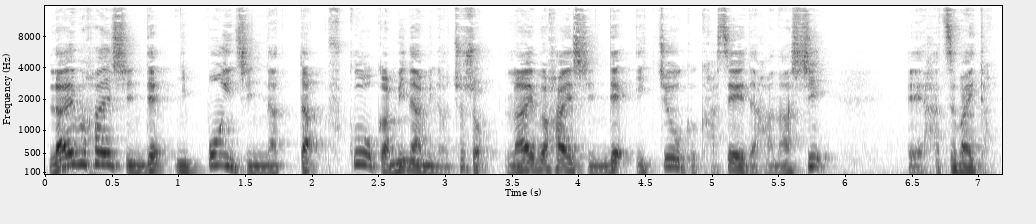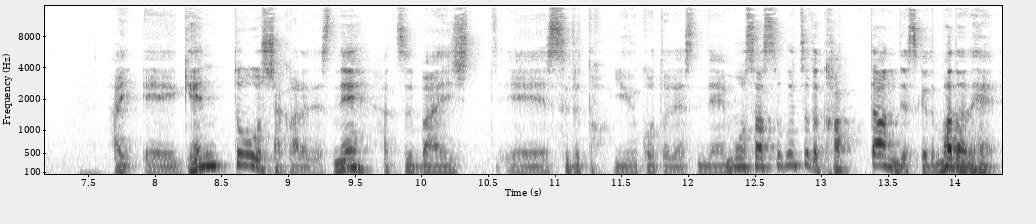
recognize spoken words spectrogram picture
ライブ配信で日本一になった福岡みなみの著書、ライブ配信で1億稼いだ話、えー、発売と。はい、えー、幻冬社からですね、発売し、えー、するということですね。もう早速ちょっと買ったんですけど、まだね、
